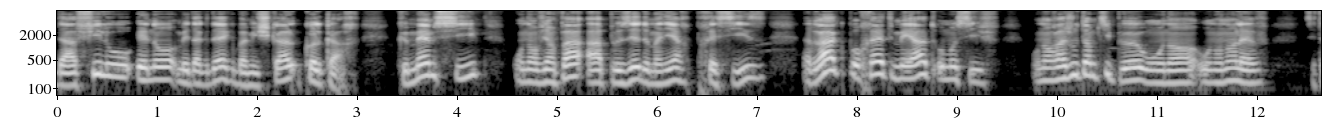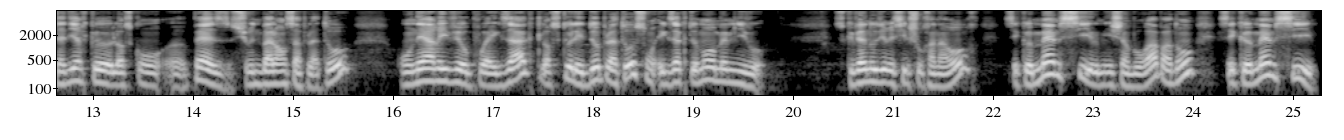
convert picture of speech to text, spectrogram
Eno medagdek kolkar que même si on n'en vient pas à peser de manière précise, rak pochet meat homosif, on en rajoute un petit peu ou on en, on en enlève. C'est-à-dire que lorsqu'on euh, pèse sur une balance à plateau, on est arrivé au poids exact lorsque les deux plateaux sont exactement au même niveau. Ce que vient nous dire ici le Shulchan c'est que même si, le Mishabura, pardon, c'est que même si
